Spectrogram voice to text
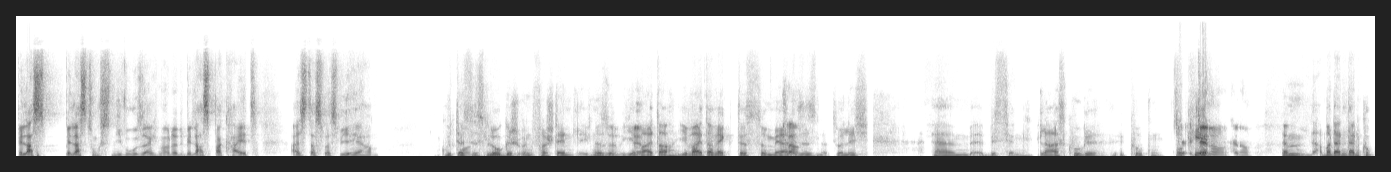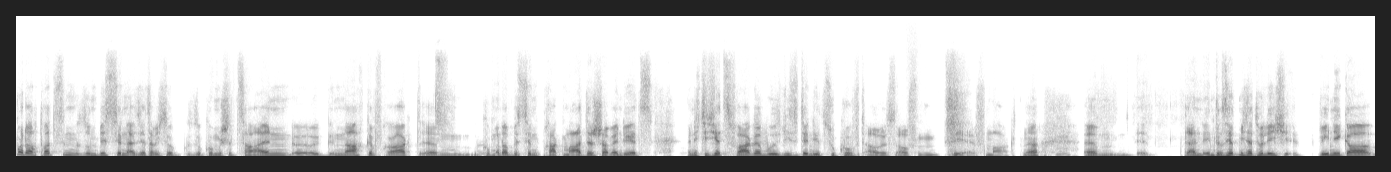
Belast Belastungsniveau, sage ich mal, oder die Belastbarkeit als das, was wir hier haben. Gut, das und, ist logisch und verständlich. Ne? So, je, ja. weiter, je weiter weg, desto mehr Klar. ist es natürlich ähm, ein bisschen Glaskugel gucken. Okay. Genau, genau. Ähm, aber dann, dann gucken wir doch trotzdem so ein bisschen, also jetzt habe ich so, so komische Zahlen äh, nachgefragt, ähm, gucken wir doch ein bisschen pragmatischer. Wenn du jetzt, wenn ich dich jetzt frage, wo, wie sieht denn die Zukunft aus auf dem CF-Markt? Ne? Mhm. Ähm, äh, dann interessiert mich natürlich weniger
